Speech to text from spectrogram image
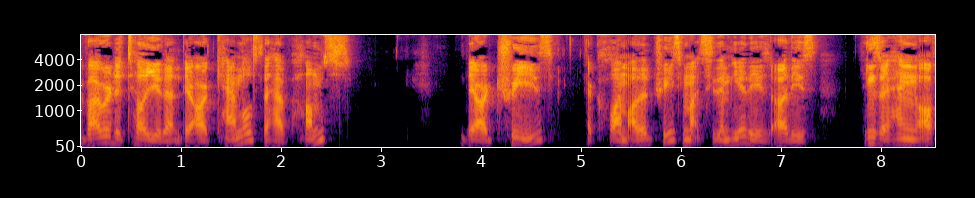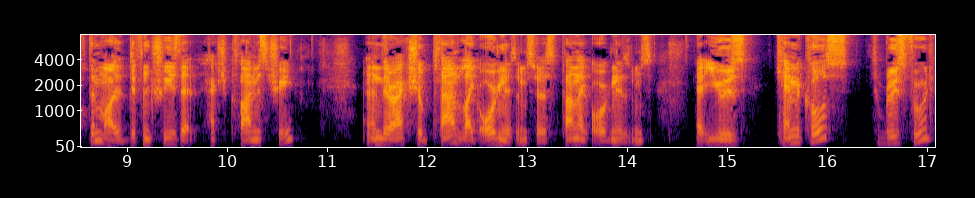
If I were to tell you that there are camels that have humps, there are trees that climb other trees, you might see them here. These are these things that are hanging off them are the different trees that actually climb this tree. And there are actual plant-like organisms, there's plant-like organisms that use chemicals to produce food,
